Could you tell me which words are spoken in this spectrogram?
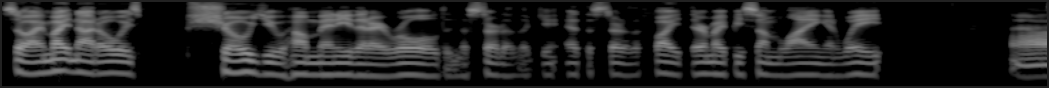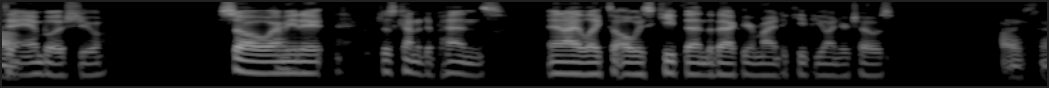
So I might not always show you how many that I rolled in the start of the game at the start of the fight. There might be some lying in wait oh. to ambush you. So I mean, it just kind of depends, and I like to always keep that in the back of your mind to keep you on your toes. I see.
